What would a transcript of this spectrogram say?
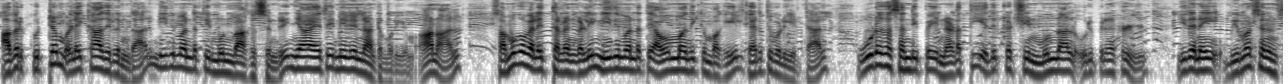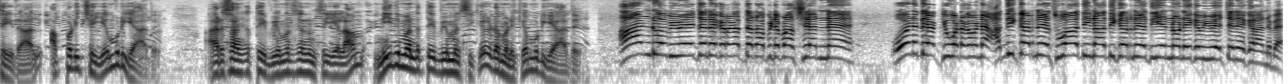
அவர் குற்றம் இழைக்காதிருந்தால் நீதிமன்றத்தின் முன்பாக சென்று நியாயத்தை நிலைநாட்ட முடியும் ஆனால் சமூக வலைத்தளங்களில் நீதிமன்றத்தை அவமதிக்கும் வகையில் கருத்து வெளியிட்டால் ஊடக சந்திப்பை நடத்தி எதிர்க்கட்சியின் முன்னாள் உறுப்பினர்கள் இதனை விமர்சனம் செய்தால் அப்படி செய்ய முடியாது அரசாங்கத்தை விமர்சனம் செய்யலாம் நீதிமன்றத்தை விமர்சிக்க இடமளிக்க முடியாது ආණ්ඩුව විවේචනය කරගත්තට අපිට ප්‍රශ්නයක් නැහැ. ඕන දෙයක් කිව්වට කමන්නේ අධිකරණය ස්වාධීන අධිකරණය තියෙන්න ඕන ඒක විවේචනය කරන්න බෑ.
